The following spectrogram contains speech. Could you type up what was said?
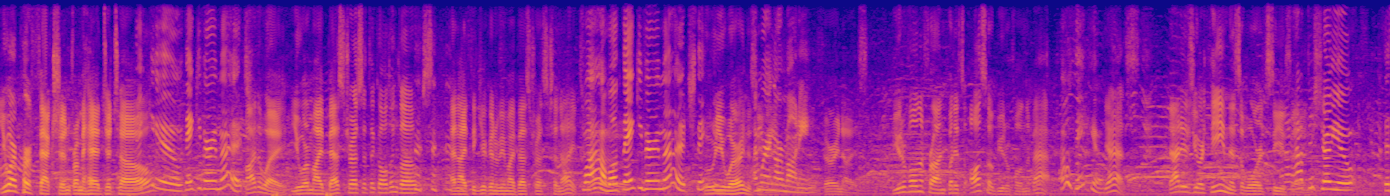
You are perfection from head to toe. Thank you. Thank you very much. By the way, you were my best dress at the Golden Globes, and I think you're going to be my best dress tonight. Wow. Well, thank you very much. Thank Who you. are you wearing this I'm wearing? Armani. Very nice. Beautiful in the front, but it's also beautiful in the back. Oh, thank you. Yes. That is your theme this award season. I have to show you this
